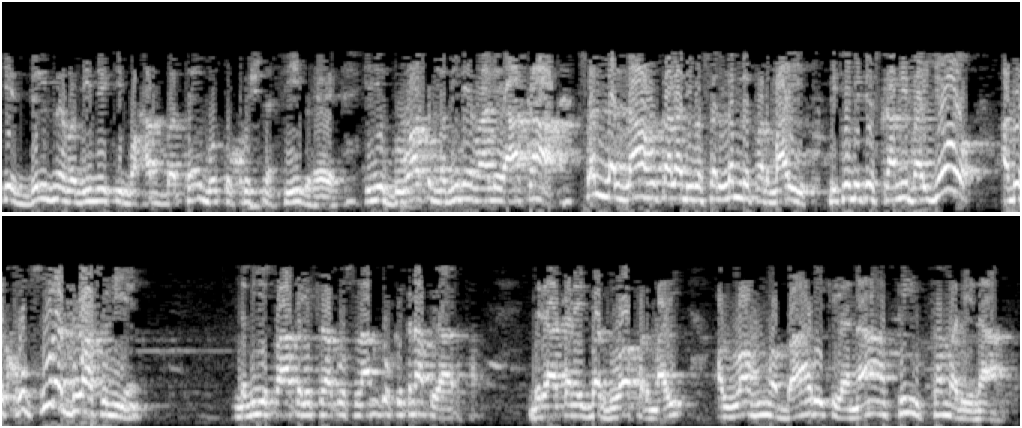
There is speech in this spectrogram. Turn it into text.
کے دل میں مدینے کی محبت ہے، وہ تو خوش نصیب ہے کہ یہ دعا تو مدینے والے آقا صلی اللہ تعالی علیہ وسلم نے فرمائی۔ میٹھے میٹھے اسلامی بھائیوں، اب ایک خوبصورت دعا سنیے۔ نبی پاک علیہ السلاط اسلام کو کتنا پیار تھا۔ میرے آقا نے ایک بار دعا فرمائی اللہ مبارک لنا فی سمرینا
